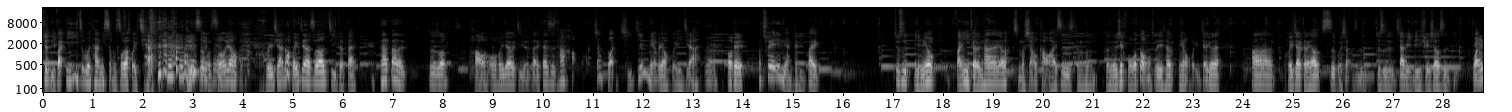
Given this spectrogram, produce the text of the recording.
就礼拜一一直问他，你什么时候要回家？你什么时候要回家？那回家的时候要记得带。他当然就是说，好，我回家会记得带。但是他好像短期间没有要回家。嗯，OK，他催了一两个礼拜，就是也没有反应，可能他要什么小考还是什么，可能有些活动，所以他没有回家，因为。他回家可能要四五个小时，就是家里离学校是比外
